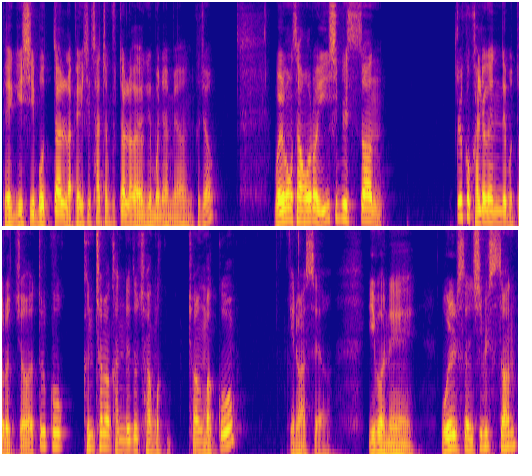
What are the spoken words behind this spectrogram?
125달러 124.9달러가 여기 뭐냐면 그죠? 월봉상으로 21선 뚫고 가려고 했는데 못 뚫었죠. 뚫고 근처만 갔는데도 저항 맞고, 저항 맞고 일어났어요. 이번에 5일선 11선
